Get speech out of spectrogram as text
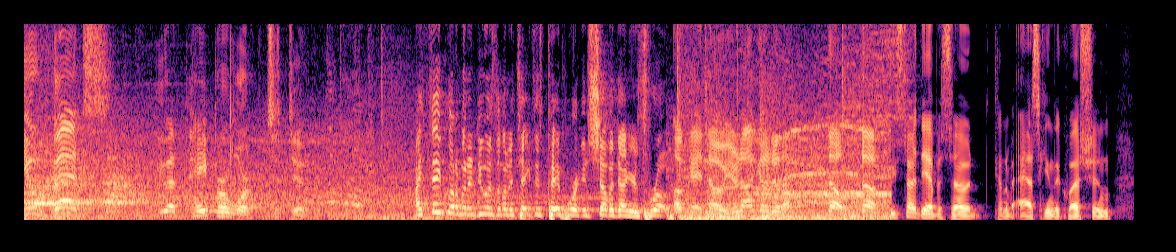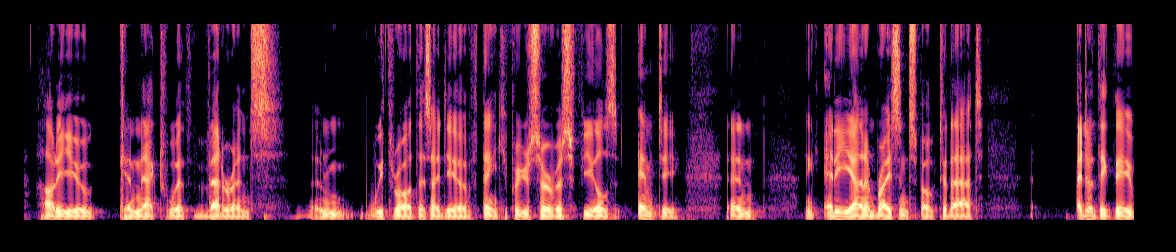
You vets, you have paperwork to do. I think what I'm gonna do is I'm gonna take this paperwork and shove it down your throat. Okay, no, you're not gonna do that. No, no. We start the episode kind of asking the question how do you connect with veterans? And we throw out this idea of thank you for your service feels empty. And I think Eddie Yan and Bryson spoke to that. I don't think they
